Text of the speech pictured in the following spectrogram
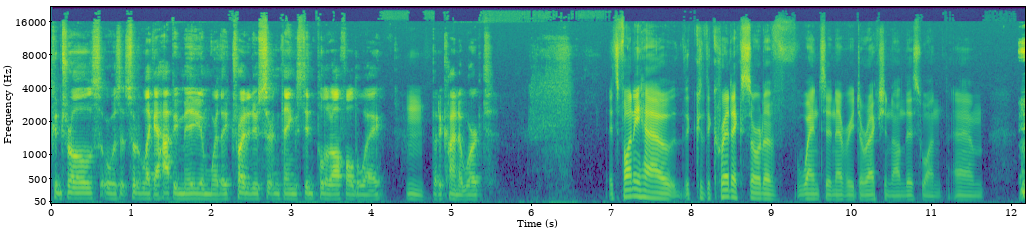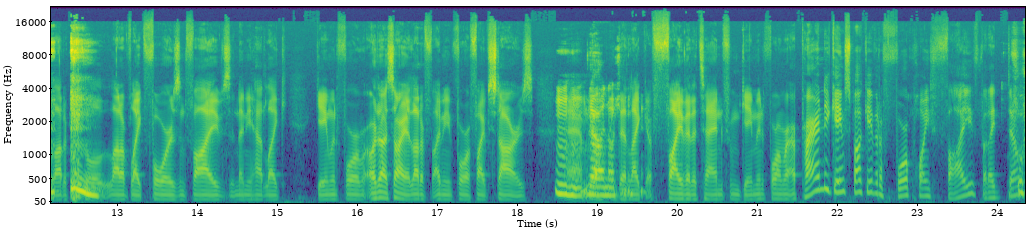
controls, or was it sort of like a happy medium where they tried to do certain things, didn't pull it off all the way, but it kind of worked. It's funny how the the critics sort of went in every direction on this one. Um, a lot of people, a lot of like fours and fives, and then you had like Game Informer, or no, sorry, a lot of I mean four or five stars. Um, No, I know and then like a five out of ten from Game Informer. Apparently, GameSpot gave it a four point five, but I don't.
